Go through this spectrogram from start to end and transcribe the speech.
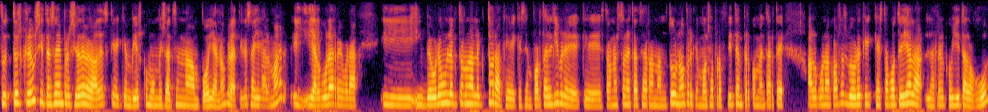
tu, tu escrius i tens la impressió de vegades que, que envies com un missatge en una ampolla, no? Que la tires allà al mar i, i algú la rebrà. I, i veure un lector o una lectora que, que s'emporta el llibre, que està una estoneta xerrant amb tu, no? perquè molts aprofiten per comentar-te alguna cosa, és veure que, que aquesta botella l'ha recollit algú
